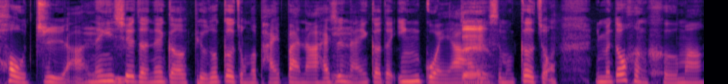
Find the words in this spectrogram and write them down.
后置啊，那一些的那个，比如说各种的排版啊，还是哪一个的音轨啊，嗯、什么各种，你们都很合吗？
